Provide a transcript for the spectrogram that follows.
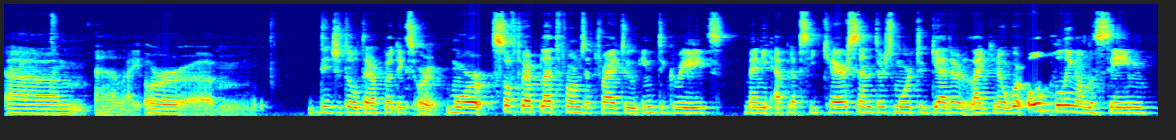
um, uh, or um, digital therapeutics or more software platforms that try to integrate many epilepsy care centers more together. Like you know we're all pulling on the same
